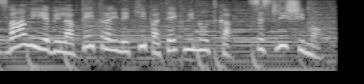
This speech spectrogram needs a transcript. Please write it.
Z vami je bila Petra in ekipa Tek Minutka, se slišimo!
